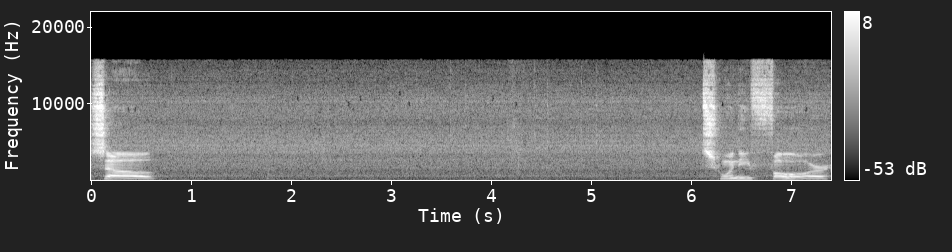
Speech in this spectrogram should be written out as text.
So, 24,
